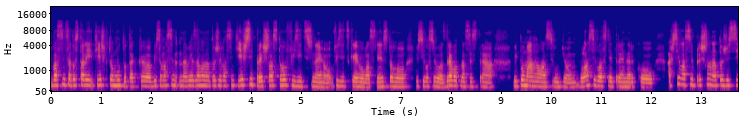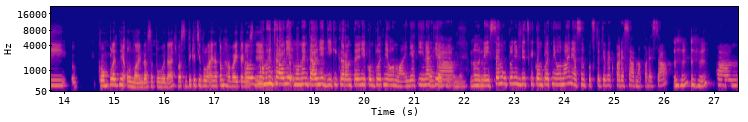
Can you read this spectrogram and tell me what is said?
vlastne sa dostali tiež k tomuto, tak uh, by som asi naviazala na to, že vlastne tiež si prešla z toho fyzičného, fyzického vlastne, z toho, že si vlastne bola zdravotná sestra, vypomáhala si ľuďom, bola si vlastne trénerkou, až si vlastne prešla na to, že si kompletně online, dá se povedať. Vlastně ty, keď si byla i na tom Havaji, tak vlastně... Momentálně, momentálně díky karanténě kompletně online. Jak jinak kompletně já online. Uh-huh. nejsem úplně vždycky kompletně online, já jsem v podstatě tak 50 na 50. Uh-huh, uh-huh. Um,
